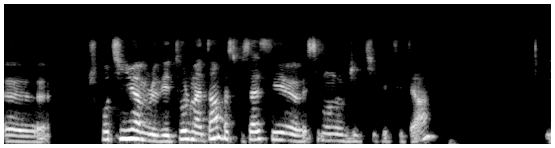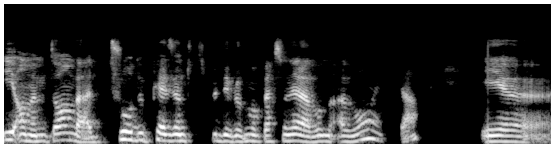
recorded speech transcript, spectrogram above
je continue à me lever tôt le matin parce que ça, c'est mon objectif, etc et en même temps, bah, toujours de caser un tout petit peu de développement personnel avant, avant etc. Et, euh,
